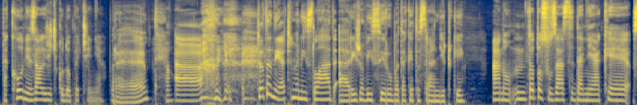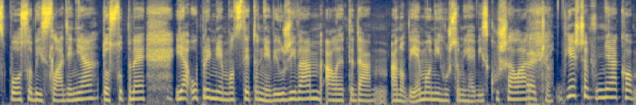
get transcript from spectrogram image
tak kľudne za lyžičku do pečenia. Pre. No. A čo ten jačmený slád a rýžový sírup a takéto srandičky? Áno, toto sú zase teda nejaké spôsoby sladenia dostupné. Ja úprimne moc tieto nevyužívam, ale teda áno, viem o nich, už som ich aj vyskúšala. Prečo? Vieš čo, nejako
